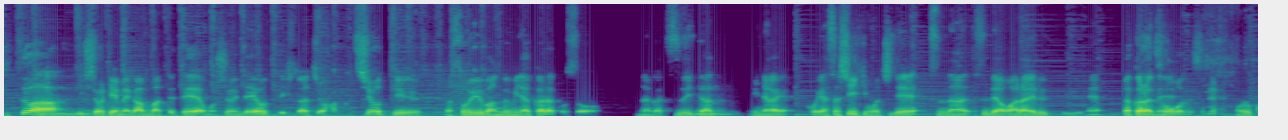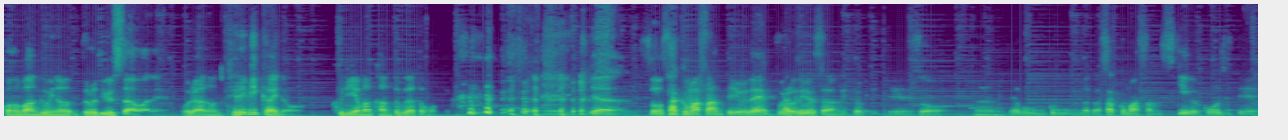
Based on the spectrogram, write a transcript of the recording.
実はうん一生懸命頑張ってて面白いんだよって人たちを発掘しようっていう、まあそういう番組だからこそ、なんか続いた、うんみんながこう優しい気持ちで素な素で笑えるっていうね。だからね、そうですね。俺この番組のプロデューサーはね、俺あの、テレビ界の栗山監督だと思ってる。いや、そう、佐久間さんっていうね、プロデューサーの人がいて。そう。うん。いや、僕も、だから佐久間さん好きが高じて、うん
